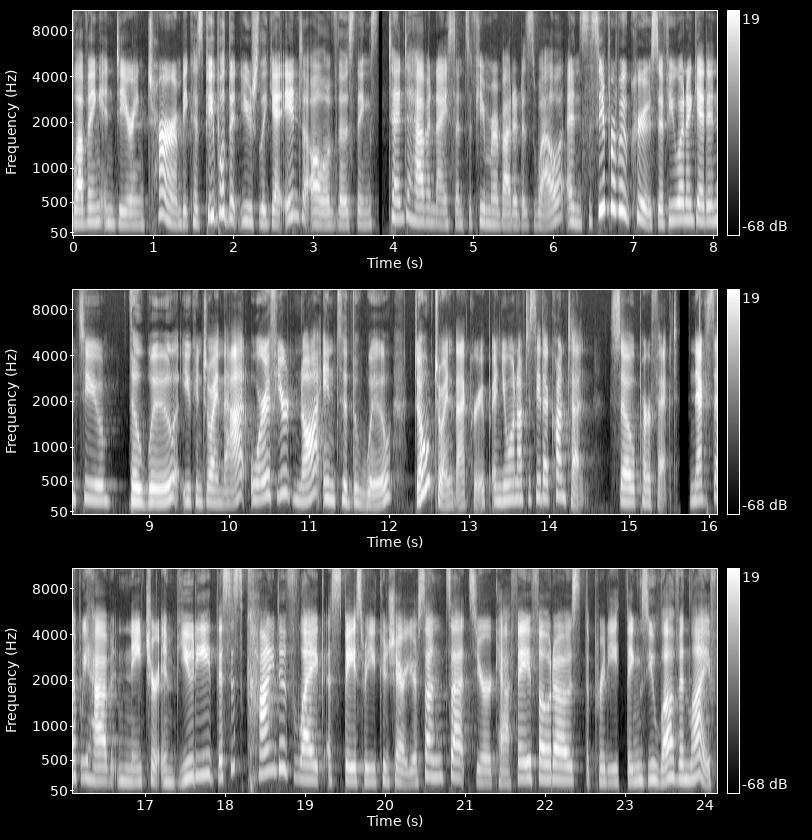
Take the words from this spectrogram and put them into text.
loving, endearing term because people that usually get into all of those things tend to have a nice sense of humor about it as well. And it's the Super Woo crew. So if you want to get into the woo, you can join that. Or if you're not into the woo, don't join that group and you won't have to see that content. So perfect. Next up, we have nature and beauty. This is kind of like a space where you can share your sunsets, your cafe photos, the pretty things you love in life.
